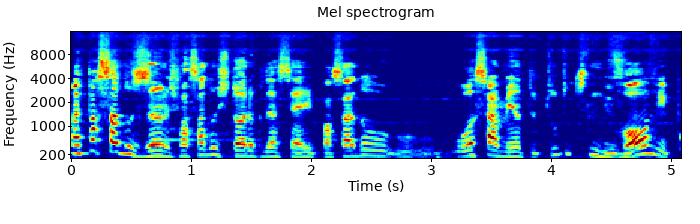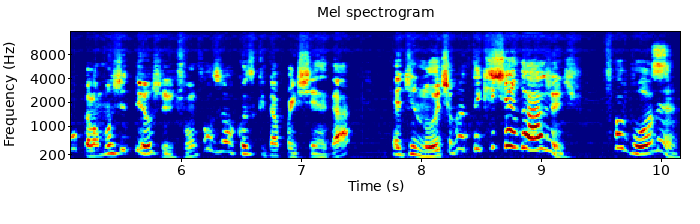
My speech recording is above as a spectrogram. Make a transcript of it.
Mas passado os anos, passado o histórico da série, passado o, o orçamento, tudo que envolve, pô, pelo amor de Deus, gente, vamos fazer uma coisa que dá pra enxergar. É de noite, mas tem que enxergar, gente. Por favor, né?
